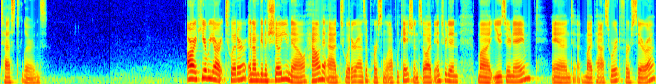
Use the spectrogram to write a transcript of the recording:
test learns. All right, here we are at Twitter, and I'm going to show you now how to add Twitter as a personal application. So I've entered in my username and my password for Sarah,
